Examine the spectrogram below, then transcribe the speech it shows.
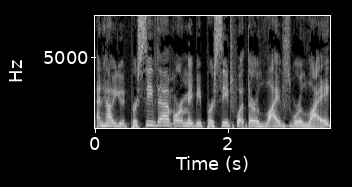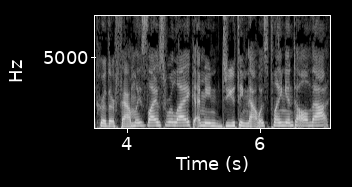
and how you would perceive them, or maybe perceived what their lives were like or their families' lives were like. I mean, do you think that was playing into all of that?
